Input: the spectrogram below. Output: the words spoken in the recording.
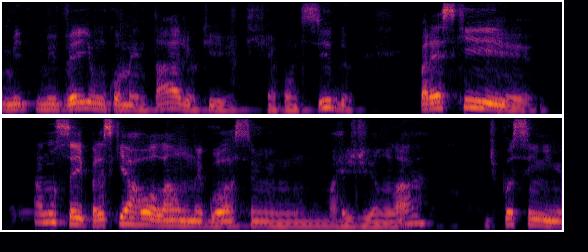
me, me veio um comentário que tinha acontecido. Parece que, ah, não sei, parece que ia rolar um negócio em uma região lá. Tipo assim,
